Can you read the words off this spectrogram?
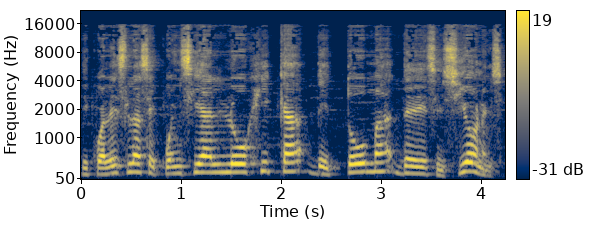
y cuál es la secuencia lógica de toma de decisiones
